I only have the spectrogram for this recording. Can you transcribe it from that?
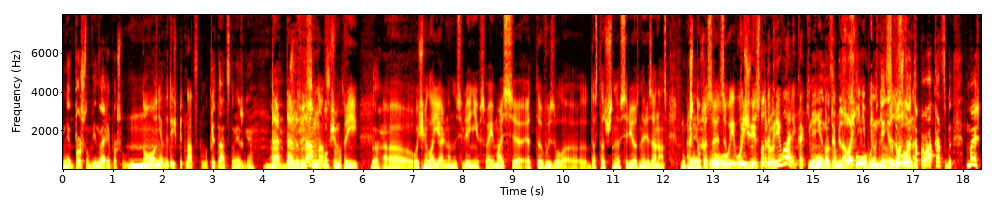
Нет, в прошлом, в январе прошлого года. Но... Нет, в 2015-м. В 15 я же говорю. Да, А, даже там, 17 в общем, при Да. э, очень лояльном населении в своей массе это вызвало достаточно серьезный резонанс. Ну, а что касается Ну, вы его еще и Приднестровья- подогревали каким Не, ну образом. это Давайте не безусловно. будем Не, не, то, что это провокация... Понимаешь?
